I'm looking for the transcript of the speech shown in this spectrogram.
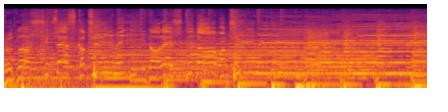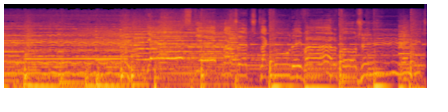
Trudności przeskoczymy i do reszty dołączymy. Jest jedna rzecz, dla której warto żyć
